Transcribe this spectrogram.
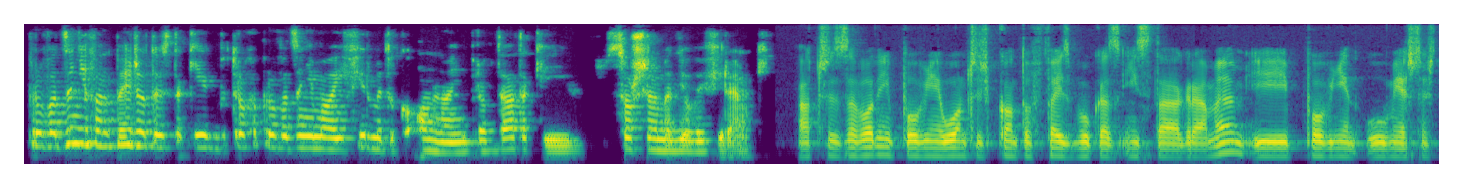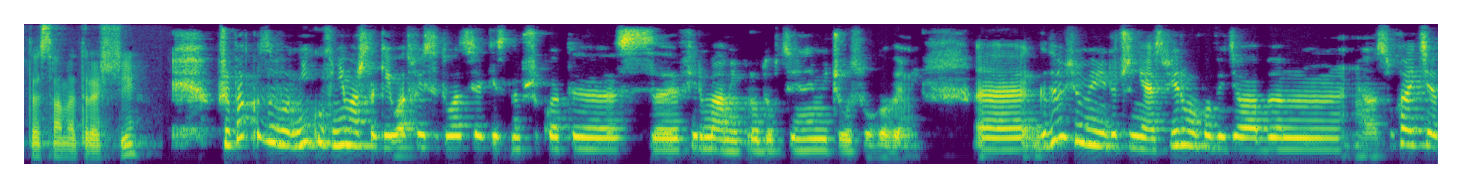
prowadzenie fanpage'a to jest takie jakby trochę prowadzenie małej firmy, tylko online, prawda? Takiej social mediowej firemki. A czy zawodnik powinien łączyć konto Facebooka z Instagramem i powinien umieszczać te same treści? W przypadku zawodników nie masz takiej łatwej sytuacji, jak jest na przykład e, z firmami produkcyjnymi czy usługowymi. E, gdybyśmy mieli do czynienia z firmą, powiedziałabym: e, Słuchajcie,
